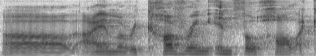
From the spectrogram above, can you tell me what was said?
Uh, I am a recovering infoholic.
